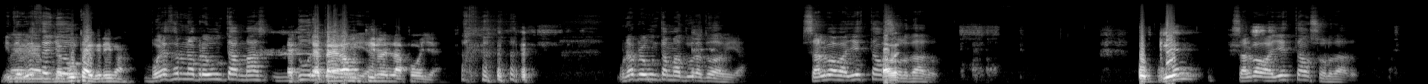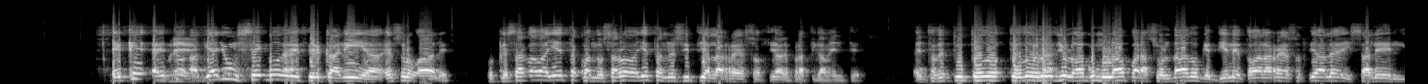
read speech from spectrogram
Y me, te voy a hacer me yo- gusta el grima. Voy a hacer una pregunta más Te dura pega un tiro en la polla. Una pregunta más dura todavía. ¿Salva Ballesta o. Soldado? ¿O quién? ¿Salva Ballesta o Soldado? Es que esto- aquí hay un sesgo de cercanía, eso no vale. Porque Salva Ballesta, cuando Salva Ballesta no existían las redes sociales prácticamente. Entonces tú todo, todo el odio lo has acumulado para Soldado, que tiene todas las redes sociales y sale el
